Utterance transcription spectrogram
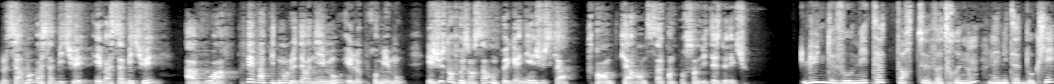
notre cerveau va s'habituer et va s'habituer à voir très rapidement le dernier mot et le premier mot. Et juste en faisant ça, on peut gagner jusqu'à 30, 40, 50% de vitesse de lecture. L'une de vos méthodes porte votre nom, la méthode Beauclé.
